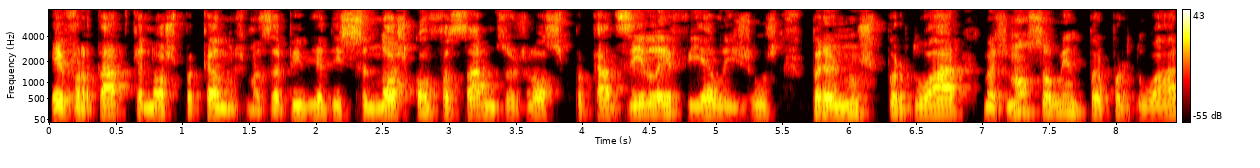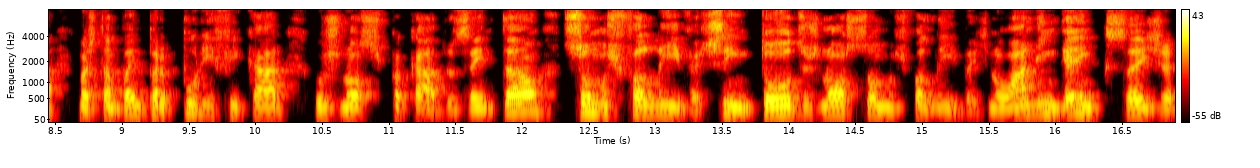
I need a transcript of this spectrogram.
É verdade que nós pecamos, mas a Bíblia diz: se nós confessarmos os nossos pecados, Ele é fiel e justo para nos perdoar, mas não somente para perdoar, mas também para purificar os nossos pecados. Então, somos falíveis. Sim, todos nós somos falíveis. Não há ninguém que seja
